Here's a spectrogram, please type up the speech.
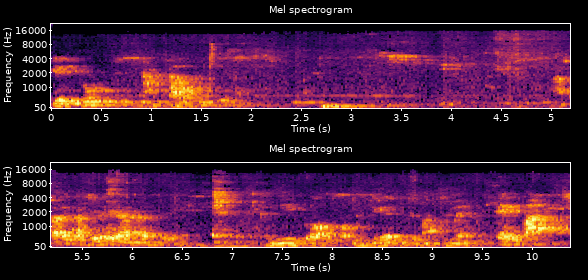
Yaitu akal pikiran. Asalnya kasihnya ya nanti. Geni kok, geni cuma cuma eh panas.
